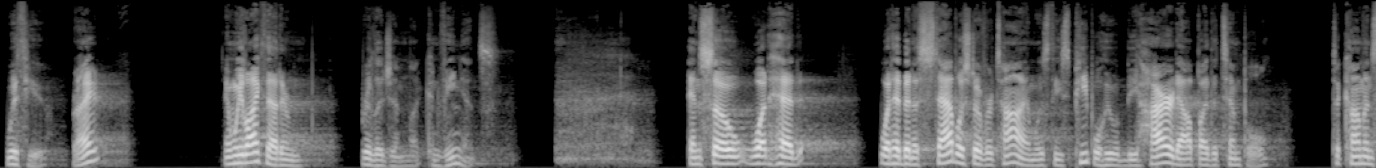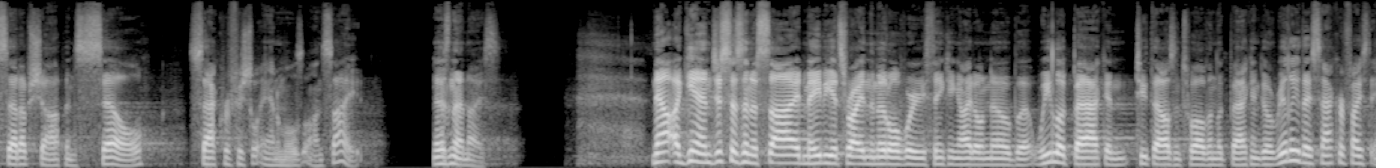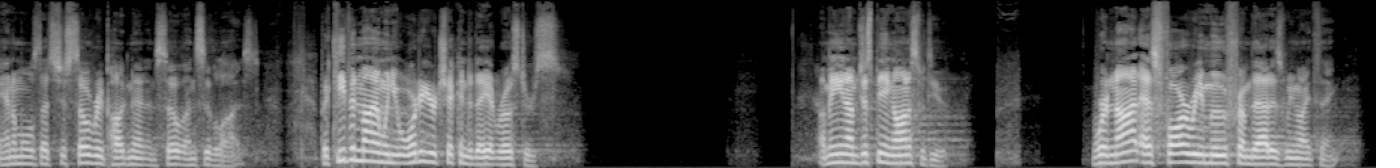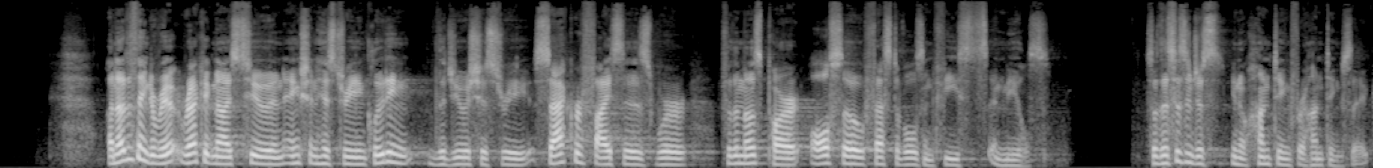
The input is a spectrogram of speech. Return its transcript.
with you, right? And we like that in religion, like convenience. And so, what had what had been established over time was these people who would be hired out by the temple to come and set up shop and sell sacrificial animals on site. Isn't that nice? Now, again, just as an aside, maybe it's right in the middle of where you're thinking, I don't know, but we look back in 2012 and look back and go, really? They sacrificed animals? That's just so repugnant and so uncivilized. But keep in mind when you order your chicken today at Roasters, I mean, I'm just being honest with you. We're not as far removed from that as we might think. Another thing to re- recognize, too, in ancient history, including the Jewish history, sacrifices were, for the most part, also festivals and feasts and meals. So this isn't just, you know, hunting for hunting's sake.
